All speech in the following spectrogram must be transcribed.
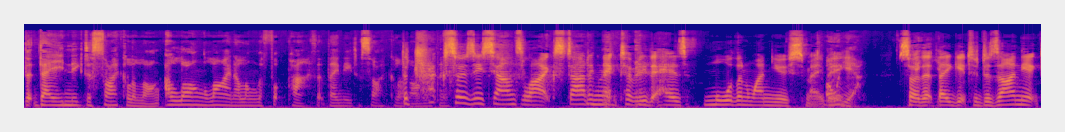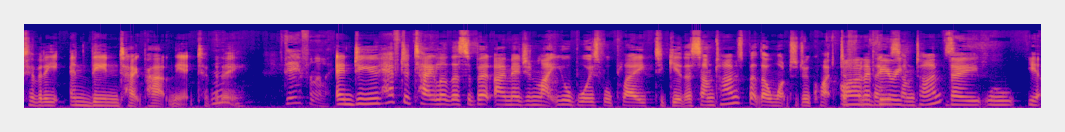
that they need to cycle along, a long line along the footpath that they need to cycle along. The along. trick, Suzy, sounds like starting an activity that has more than one use, maybe. Oh, yeah. so that they get to design the activity and then take part in the activity. Definitely. And do you have to tailor this a bit? I imagine like your boys will play together sometimes, but they'll want to do quite Oh, different they're things very- sometimes. They will, yeah,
